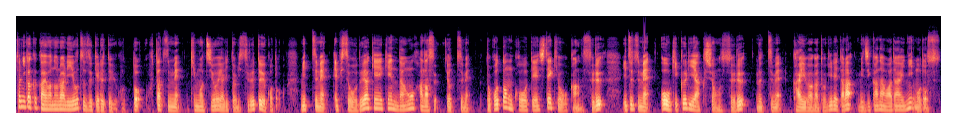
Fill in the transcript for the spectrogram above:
とにかく会話のラリーを続けるということ。二つ目、気持ちをやり取りするということ。三つ目、エピソードや経験談を話す。四つ目、とことん肯定して共感する。五つ目、大きくリアクションする。六つ目、会話が途切れたら身近な話題に戻す。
